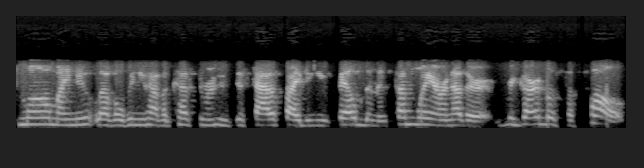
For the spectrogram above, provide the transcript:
small, minute level, when you have a customer who's dissatisfied and you failed them in some way or another, regardless of fault,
